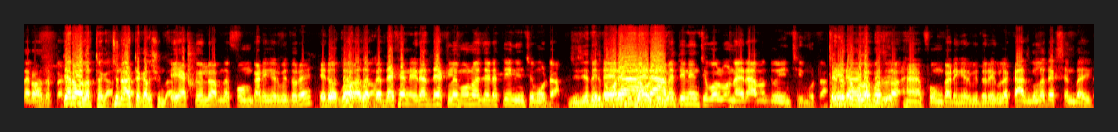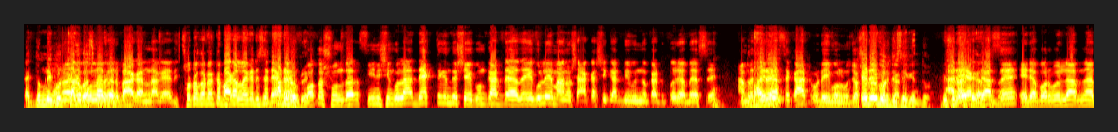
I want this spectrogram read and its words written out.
তেরো হাজার টাকা। তেরো হাজার টাকা। শুনে একটা কালেকশন ভাই এই একটা হলো আপনার ফোম কাটিং এর ভিতরে। এটা তেরো হাজার টাকা। দেখেন এটা দেখলে মনে হয় যে এটা তিন ইঞ্চি মোটা। আমি তিন ইঞ্চি বলব না এটা আমার দুই ইঞ্চি মোটা। হ্যাঁ ফোম কাটিং এর ভিতরে। এগুলা কাজগুলো দেখছেন ভাই। একদম নিখুঁত গোলাপের কিন্তু। বাগান লাগাই দিচ্ছে ছোটখাটো একটা বাগান লাগিয়ে দিচ্ছে খাটের উপরে। কত সুন্দর ফিনিশিংগুলা। দেখতে কিন্তু সেগুন কাঠ দেখা যায় এগুলোই মানুষ আকাশি কাঠ বিভিন্ন কাঠ করে বেছে আমরা যেটা আছে কাঠ ওটাই বলব এটাই বলতেছে কিন্তু আর পিছনে আরেকটা একটা আছে এটা পড়বে হলো আপনার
